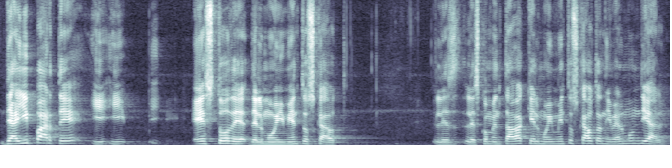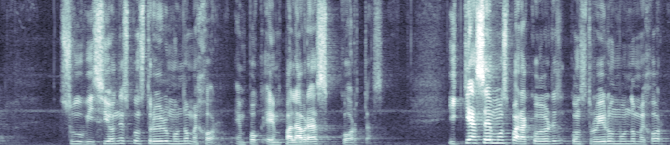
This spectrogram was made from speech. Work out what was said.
De ahí parte, y, esto del movimiento Scout, les, les comentaba que el movimiento Scout a nivel mundial su visión es construir un mundo mejor, en, palabras cortas. ¿Y qué hacemos para construir un mundo mejor?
